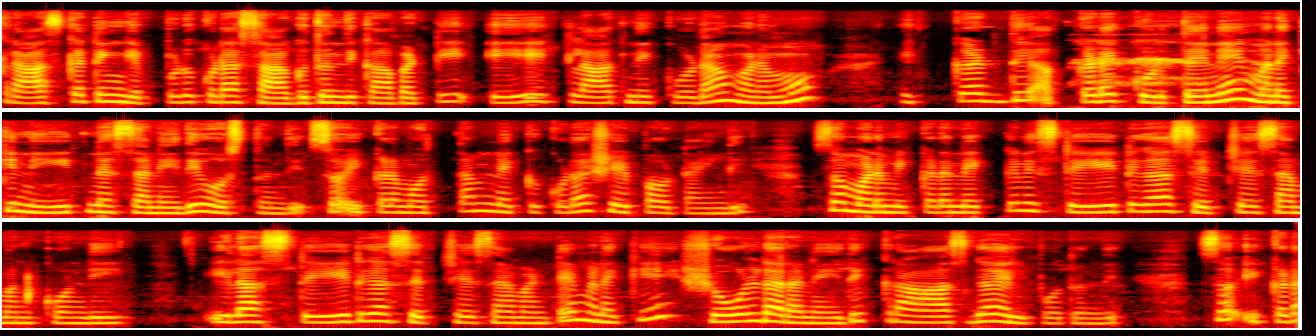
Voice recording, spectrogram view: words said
క్రాస్ కటింగ్ ఎప్పుడు కూడా సాగుతుంది కాబట్టి ఏ క్లాత్ని కూడా మనము ఇక్కడిది అక్కడే కుడితేనే మనకి నీట్నెస్ అనేది వస్తుంది. సో ఇక్కడ మొత్తం నెక్ కూడా షేప్ అవుట్ అయింది. సో మనం ఇక్కడ నెక్ని స్ట్రేట్గా సెట్ చేసామనుకోండి ఇలా స్ట్రేట్గా సెట్ చేసామంటే మనకి షోల్డర్ అనేది క్రాస్గా వెళ్ళిపోతుంది. సో ఇక్కడ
